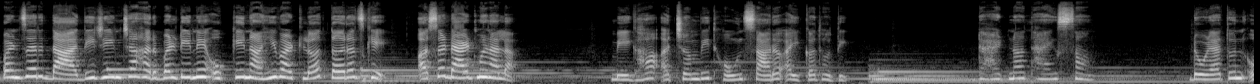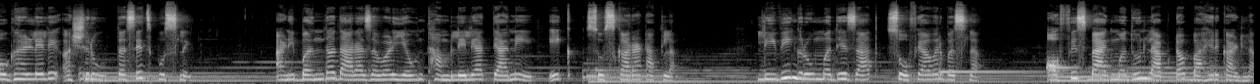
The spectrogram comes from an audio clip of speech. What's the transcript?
पण जर दादीजींच्या हर्बल टीने ओके नाही वाटलं तरच घे असं डॅड म्हणाला. मेघा अचंबित होऊन सारं ऐकत होती. डॅडना थँक्स सांग. डोळ्यातून ओघळलेले अश्रू तसेच पुसले. आणि बंद दाराजवळ येऊन थांबलेल्या त्याने एक सुस्कारा टाकला. लिव्हिंग रूममध्ये जात सोफ्यावर बसला. ऑफिस बॅगमधून लॅपटॉप बाहेर काढला.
